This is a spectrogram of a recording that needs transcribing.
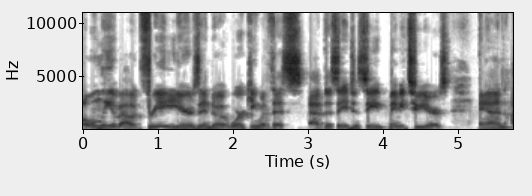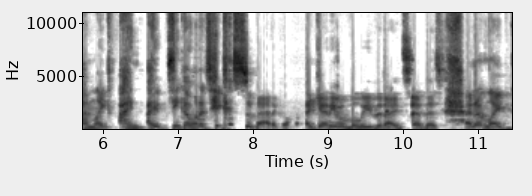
only about three years into working with this at this agency, maybe two years, and I'm like, I I think I want to take a sabbatical. I can't even believe that I said this, and I'm like like,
